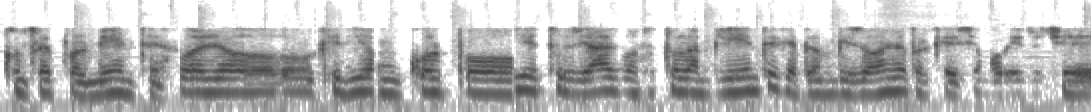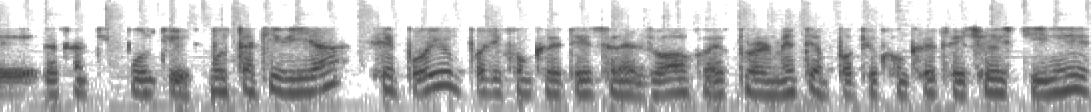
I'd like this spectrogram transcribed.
contrattualmente. Voglio che dia un colpo di entusiasmo a tutto l'ambiente che abbiamo bisogno perché siamo reduci da tanti punti buttati via poi un po' di concretezza nel gioco e probabilmente un po' più concreto dei Celestini.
